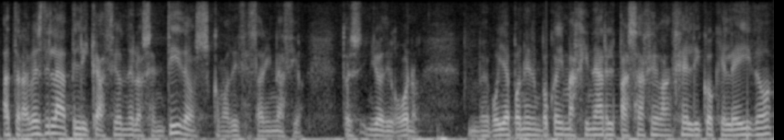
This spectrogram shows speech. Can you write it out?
a través de la aplicación de los sentidos, como dice San Ignacio. Entonces yo digo, bueno, me voy a poner un poco a imaginar el pasaje evangélico que he leído,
